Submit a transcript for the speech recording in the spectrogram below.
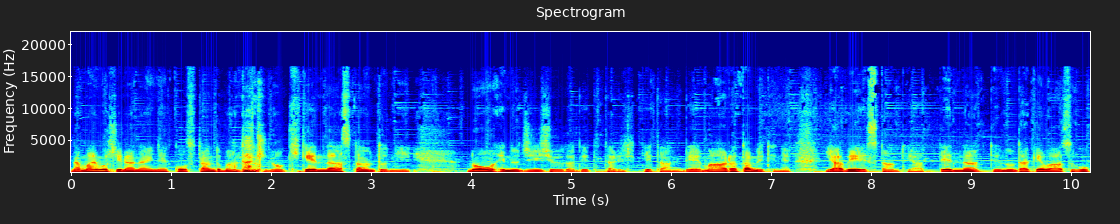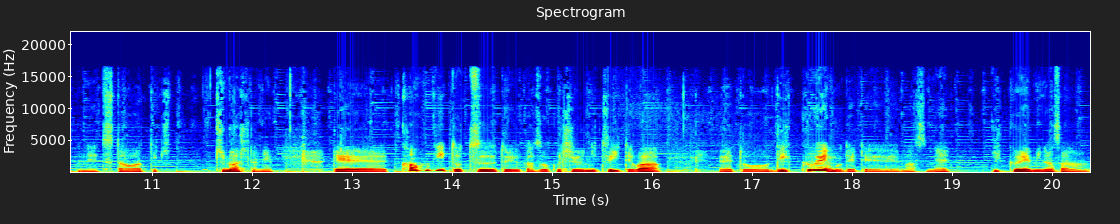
名前も知らないね、こう、スタントマンたちの危険なスタントに、の NG 集が出てたりしてたんで、まあ改めてね、やべえスタントやってんなっていうのだけはすごくね、伝わってきましたね。で、カンフキット2というか続集については、えっ、ー、と、ディック・ウェイも出てますね。ディック・ウェイ皆さん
